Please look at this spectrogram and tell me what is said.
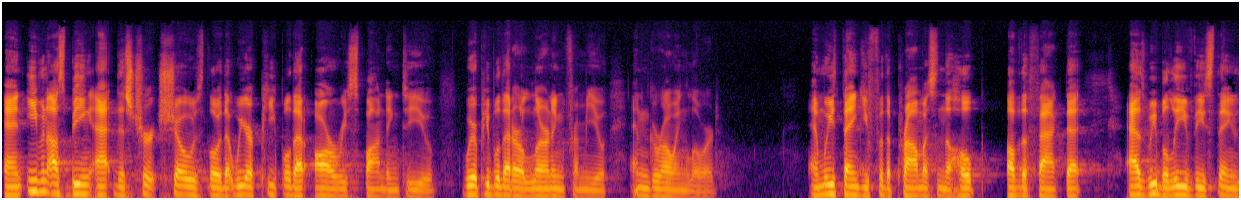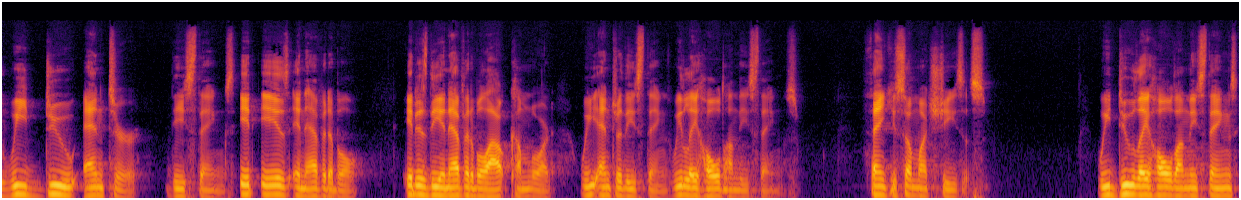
And even us being at this church shows, Lord, that we are people that are responding to you. We are people that are learning from you and growing, Lord. And we thank you for the promise and the hope of the fact that as we believe these things, we do enter these things. It is inevitable. It is the inevitable outcome, Lord. We enter these things, we lay hold on these things. Thank you so much, Jesus we do lay hold on these things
